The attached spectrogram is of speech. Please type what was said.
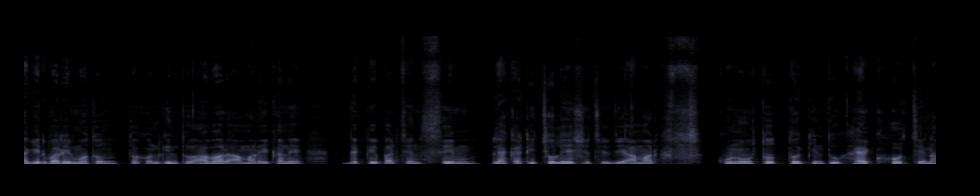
আগের বারের মতন, তখন কিন্তু আবার আমার এখানে দেখতেই পাচ্ছেন সেম লেখাটি চলে এসেছে যে আমার কোনো তথ্য কিন্তু হ্যাক হচ্ছে না।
